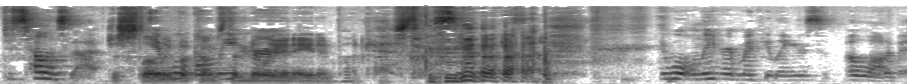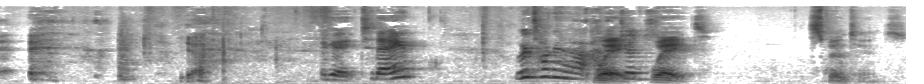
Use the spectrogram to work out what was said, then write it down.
just tell us that. just slowly It becomes the only Million Aiden podcast. It will only hurt my feelings a lot of it. yeah. okay, today we're talking about how Wait, to judge. wait. Spoon tunes.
